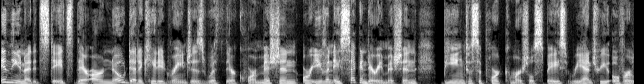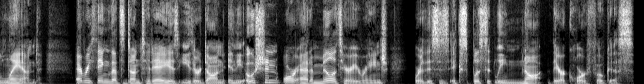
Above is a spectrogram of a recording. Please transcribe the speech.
In the United States, there are no dedicated ranges with their core mission or even a secondary mission being to support commercial space reentry over land. Everything that's done today is either done in the ocean or at a military range, where this is explicitly not their core focus.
